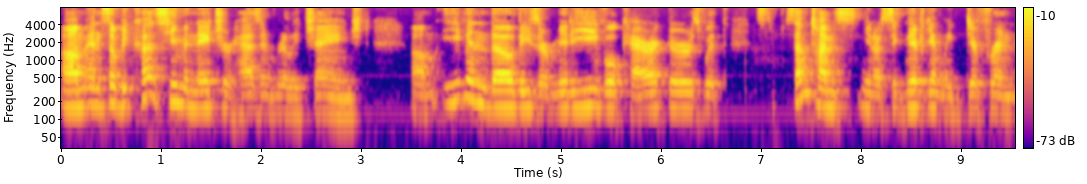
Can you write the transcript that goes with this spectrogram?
Um, and so, because human nature hasn't really changed, um, even though these are medieval characters with sometimes you know significantly different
